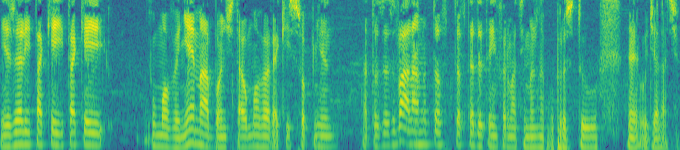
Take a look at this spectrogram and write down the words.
Jeżeli takiej, takiej umowy nie ma, bądź ta umowa w jakiś nie na to zezwala, no to, to wtedy te informacje można po prostu e, udzielać.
